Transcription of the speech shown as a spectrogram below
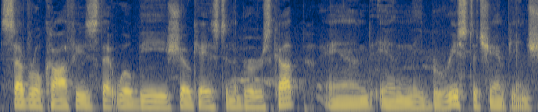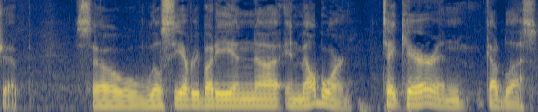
several coffees that will be showcased in the Brewers Cup and in the Barista Championship. So we'll see everybody in uh, in Melbourne. Take care and God bless.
